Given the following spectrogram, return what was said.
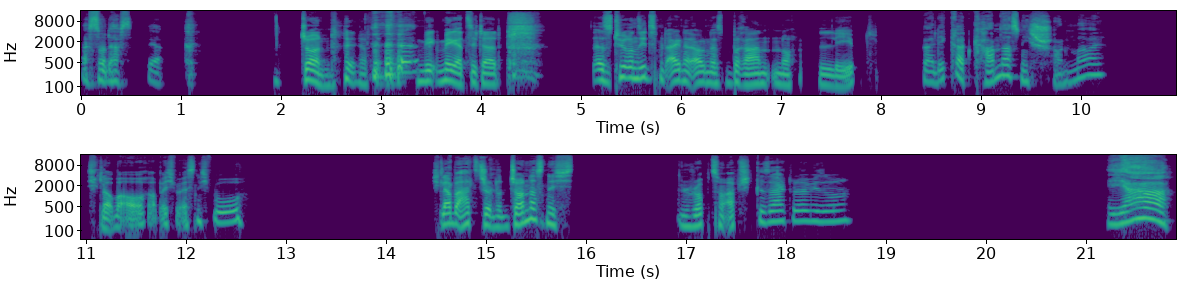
Achso, das, ja. John. Me Mega Zitat. Also Tyrion sieht es mit eigenen Augen, dass Bran noch lebt. Überleg grad, kam das nicht schon mal? Ich glaube auch, aber ich weiß nicht wo. Ich glaube, hat John, John das nicht Rob zum Abschied gesagt oder irgendwie so? Ja.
